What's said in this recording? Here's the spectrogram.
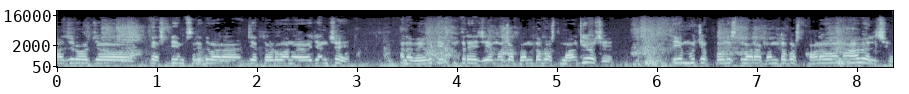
આજરોજ એસડીએમ શ્રી દ્વારા જે તોડવાનું આયોજન છે અને વહીવટીતંત્રે જે મુજબ બંદોબસ્ત માગ્યો છે, એ મુજબ પોલીસ દ્વારા બંદોબસ્ત ફાળવવામાં આવેલ છે.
